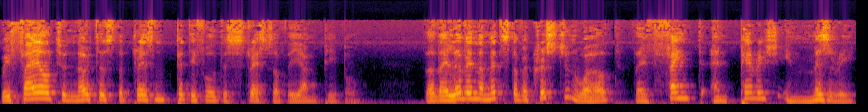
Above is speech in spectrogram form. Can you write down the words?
We fail to notice the present pitiful distress of the young people. Though they live in the midst of a Christian world, they faint and perish in misery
